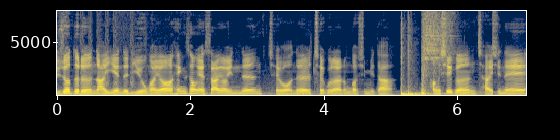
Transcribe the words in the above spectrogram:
유저들은 IN을 이용하여 행성에 쌓여 있는 재원을 채굴하는 것입니다. 방식은 자신의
